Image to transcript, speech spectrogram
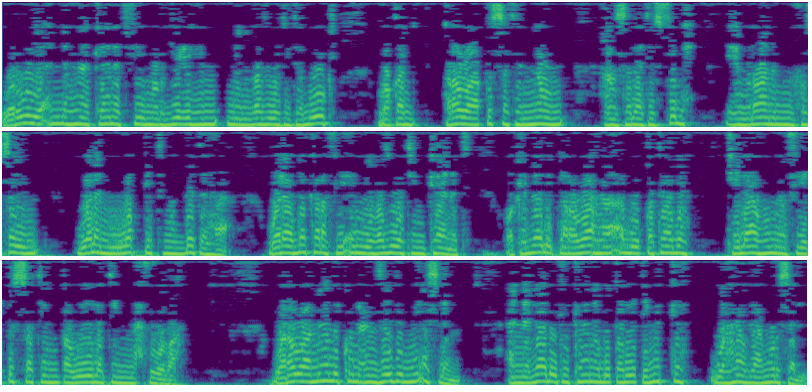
وروي أنها كانت في مرجعهم من غزوة تبوك وقد روى قصة النوم عن صلاة الصبح عمران بن حسين ولم يوقت مدتها ولا ذكر في أي غزوة كانت وكذلك رواها أبو قتادة كلاهما في قصة طويلة محفوظة. وروى مالك عن زيد بن أسلم أن ذلك كان بطريق مكة وهذا مرسل.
